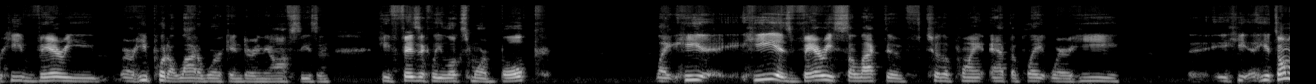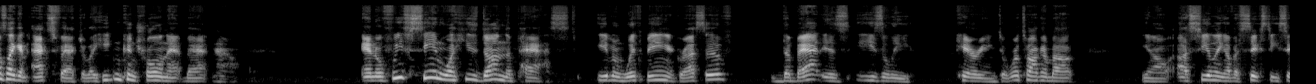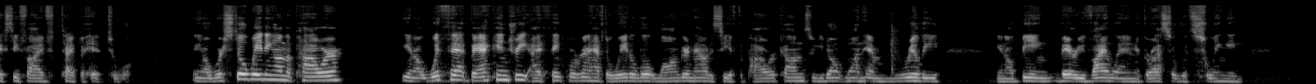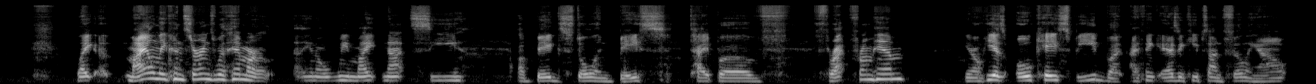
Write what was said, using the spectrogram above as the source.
He very or he put a lot of work in during the off season. He physically looks more bulk. Like he he is very selective to the point at the plate where he he, he it's almost like an X factor. Like he can control in that bat now. And if we've seen what he's done in the past, even with being aggressive, the bat is easily carrying to. We're talking about, you know, a ceiling of a 60, 65 type of hit tool. You know, we're still waiting on the power. You know, with that back injury, I think we're going to have to wait a little longer now to see if the power comes. You don't want him really, you know, being very violent and aggressive with swinging. Like, my only concerns with him are, you know, we might not see a big stolen base type of threat from him. You know, he has okay speed, but I think as he keeps on filling out,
